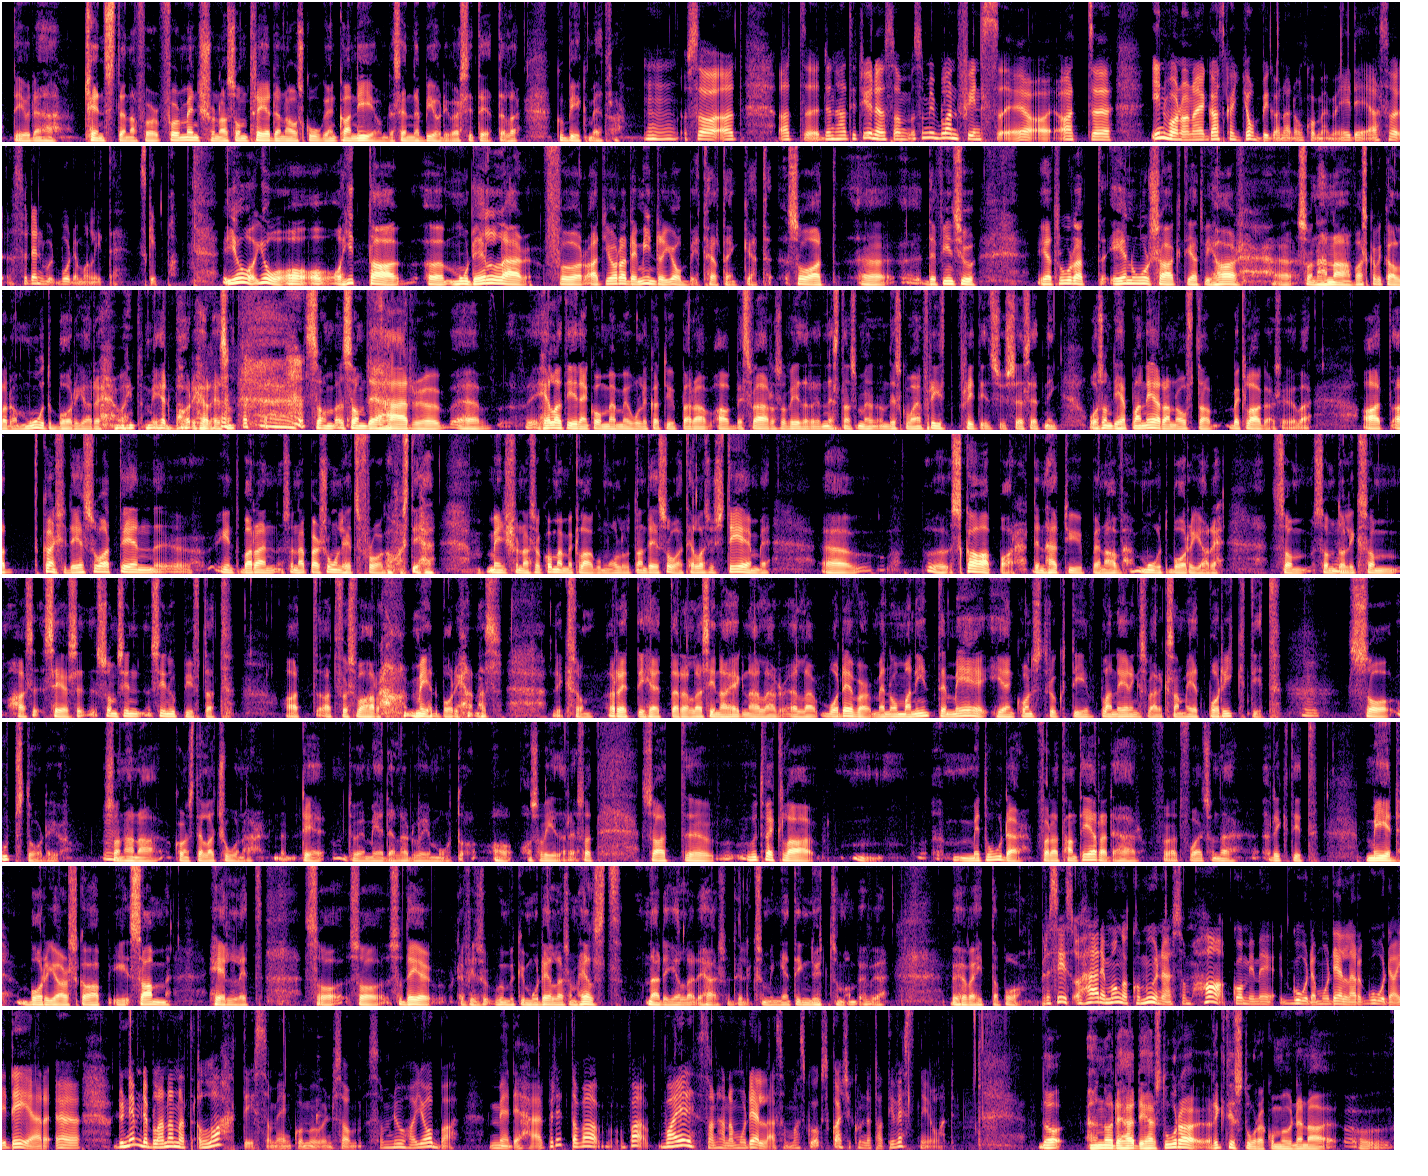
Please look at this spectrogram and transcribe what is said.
det är ju den här tjänsterna för, för människorna som träden och skogen kan ge, om det sen är biodiversitet eller kubikmeter. Mm, så att, att den här attityden som, som ibland finns, eh, att eh, invånarna är ganska jobbiga när de kommer med idéer, så, så den borde man lite skippa. Jo, jo och, och, och hitta uh, modeller för att göra det mindre jobbigt helt enkelt. Så att uh, det finns ju jag tror att en orsak till att vi har eh, sådana, vad ska vi kalla dem, motborgare och inte medborgare som, som, som det här eh, hela tiden kommer med olika typer av, av besvär och så vidare, nästan som om det skulle vara en fri, fritidssysselsättning. Och som de här planerarna ofta beklagar sig över. Att, att kanske det är så att det är en, eh, inte bara en sån här personlighetsfråga hos de här människorna som kommer med klagomål, utan det är så att hela systemet Eh, skapar den här typen av motborgare som, som mm. då liksom har, ser som sin, sin uppgift att, att, att försvara medborgarnas liksom, rättigheter eller sina egna eller, eller whatever. Men om man inte är med i en konstruktiv planeringsverksamhet på riktigt mm. så uppstår det ju mm. sådana konstellationer. Det, du är med eller du är emot och, och, och så vidare. Så att, så att uh, utveckla mm, metoder för att hantera det här. För att få ett sådant där riktigt medborgarskap i samhället. Så, så, så det, det finns hur mycket modeller som helst när det gäller det här. Så det är liksom ingenting nytt som man behöver behöva hitta på. Precis, och här är många kommuner som har kommit med goda modeller och goda idéer. Eh, du nämnde bland annat Lahti som en kommun som, som nu har jobbat med det här. Berätta, vad, vad, vad är sådana modeller som man skulle också kanske kunna ta till Västnyland? Då, no, det här, de här stora, riktigt stora kommunerna,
